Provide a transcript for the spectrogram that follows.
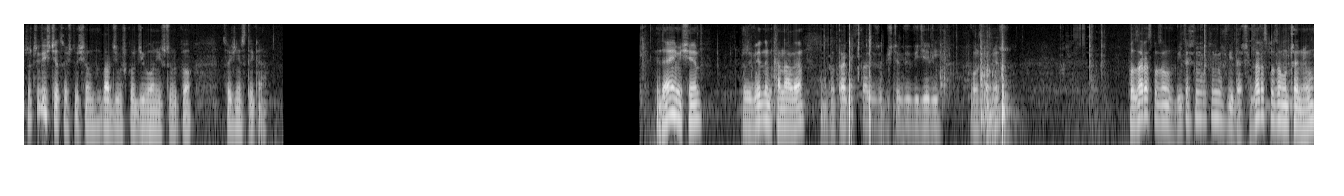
rzeczywiście coś tu się bardziej uszkodziło, niż tylko coś nie styka. Wydaje mi się, że w jednym kanale, no to tak ustawię, żebyście wy widzieli woltomierz. Po zaraz po załączeniu, widać ten woltomierz? Widać. Zaraz po załączeniu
